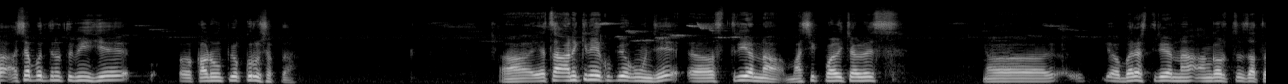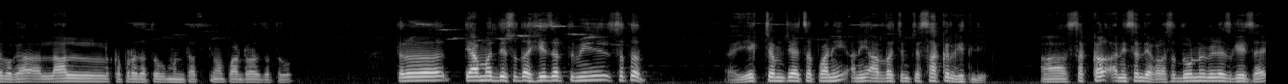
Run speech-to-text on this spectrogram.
अशा पद्धतीनं तुम्ही हे काढून उपयोग करू शकता. याचा आणखीन एक उपयोग म्हणजे स्त्रियांना मासिक पाळीच्या वेळेस बऱ्याच स्त्रियांना अंगावरचं जातं बघा. लाल कपडा जातो म्हणतात किंवा पांढरा जातो. तर त्यामध्ये सुद्धा हे जर तुम्ही सतत एक चमच्याचं पाणी आणि अर्धा चमचा साखर घेतली सकाळ आणि संध्याकाळ असं दोन वेळेस घ्यायचं आहे.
